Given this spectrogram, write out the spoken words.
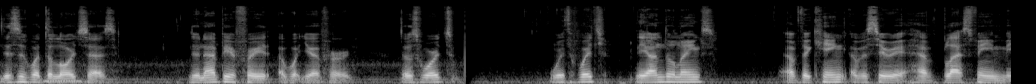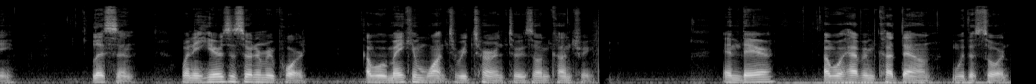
this is what the Lord says. Do not be afraid of what you have heard. Those words with which the underlings of the king of Assyria have blasphemed me. Listen, when he hears a certain report, I will make him want to return to his own country. And there I will have him cut down with a sword.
